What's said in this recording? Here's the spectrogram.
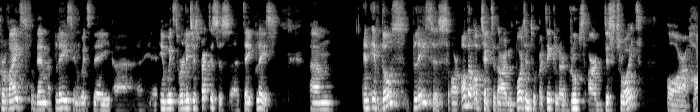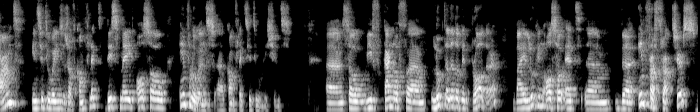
provides them a place in which they uh, in which religious practices uh, take place. Um, and if those places or other objects that are important to particular groups are destroyed or harmed in situations of conflict, this may also influence uh, conflict situations. Uh, so we've kind of um, looked a little bit broader by looking also at um, the infrastructures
